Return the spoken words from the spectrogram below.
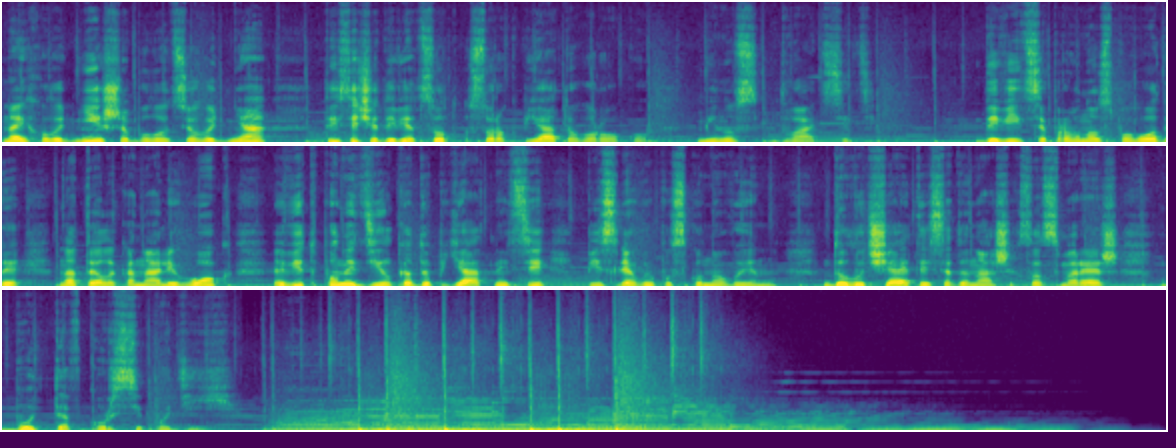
Найхолодніше було цього дня 1945 року мінус 20. Дивіться прогноз погоди на телеканалі ГОК від понеділка до п'ятниці після випуску новин. Долучайтеся до наших соцмереж, будьте в курсі подій.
